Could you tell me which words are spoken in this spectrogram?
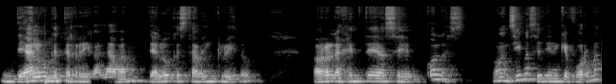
de algo que te regalaban, de algo que estaba incluido, ahora la gente hace colas, ¿no? Encima se tienen que formar.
